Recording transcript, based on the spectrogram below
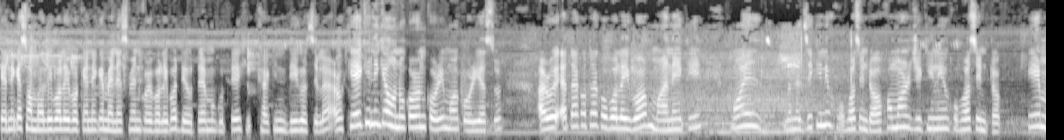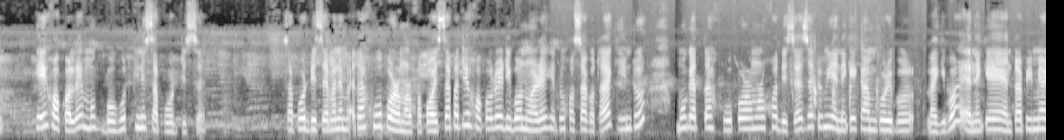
কেনেকৈ চম্ভালিব লাগিব কেনেকৈ মেনেজমেণ্ট কৰিব লাগিব দেউতাই মোক গোটেই শিক্ষাখিনি দি গৈছিলে আৰু সেইখিনিকে অনুকৰণ কৰি মই কৰি আছোঁ। আৰু এটা কথা ক'ব লাগিব মানে কি মই মানে যিখিনি শুভচিন্তক অসমৰ যিখিনি শুভচিন্তক সেই সেইসকলে মোক বহুতখিনি ছাপৰ্ট দিছে। ছাপৰ্ট দিছে। মানে এটা সু পৰামৰ্শ পইচা পাতি সকলোৱে দিব নোৱাৰে সেইটো সঁচা কথা। কিন্তু মোক এটা সু পৰামৰ্শ দিছে যে তুমি এনেকৈ কাম কৰিব লাগিব এনেকৈ এণ্টাৰপ্ৰিমিয়াৰ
